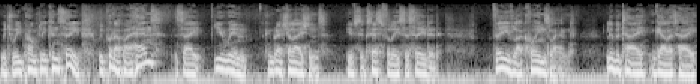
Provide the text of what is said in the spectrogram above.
which we promptly concede. We put up our hands and say, You win. Congratulations. You've successfully seceded. Vive la Queensland. Liberté, égalité,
